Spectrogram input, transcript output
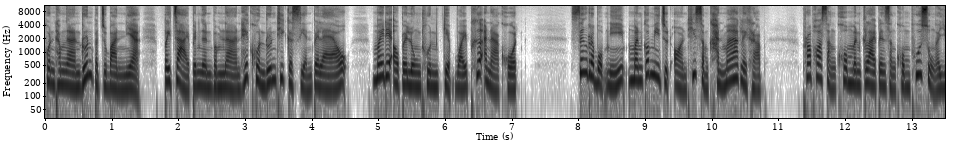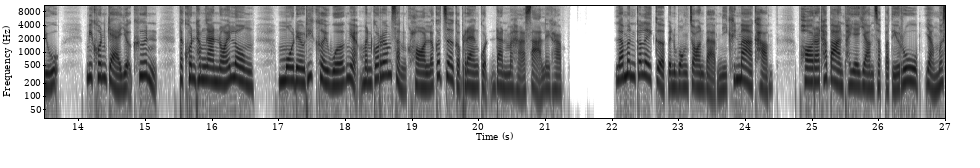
คนทำงานรุ่นปัจจุบันเนี่ยไปจ่ายเป็นเงินบำนาญให้คนรุ่นที่เกษียณไปแล้ว ไม่ได้เอาไปลงทุนเก็บไว้เพื่ออนาคต ซึ่งระบบนี้มันก็มีจุดอ่อนที่สำคัญมากเลยครับ เพราะพอสังคมมันกลายเป็นสังคมผู้สูงอายุ มีคนแก่เยอะขึ้น แต่คนทำงานน้อยลง โมเดลที่เคยเวิร์กเนี่ยมันก็เริ่มสั่นคลอนแล้วก็เจอกับแรงกดดันมหาศาลเลยครับ แล้วมันก็เลยเกิดเป็นวงจรแบบนี้ขึ้นมาครับ พอรัฐบาลพยายามจะปฏิรูปอย่างเมื่อ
